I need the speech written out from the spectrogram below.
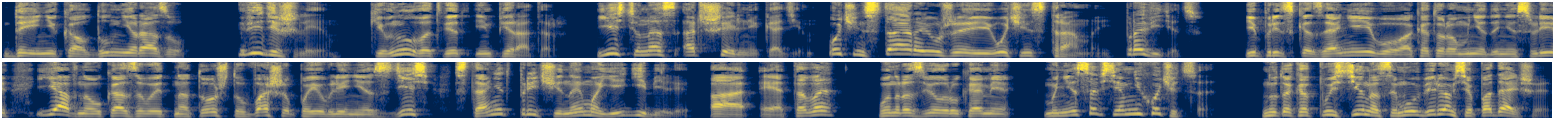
Да и не колдун ни разу. «Видишь ли», — кивнул в ответ император, — «есть у нас отшельник один, очень старый уже и очень странный, провидец. И предсказание его, о котором мне донесли, явно указывает на то, что ваше появление здесь станет причиной моей гибели. А этого, — он развел руками, — мне совсем не хочется. Ну так отпусти нас, и мы уберемся подальше».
